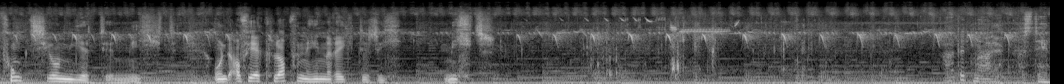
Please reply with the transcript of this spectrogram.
funktionierte nicht und auf ihr Klopfen hin regte sich nichts. Wartet mal. Was denn?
